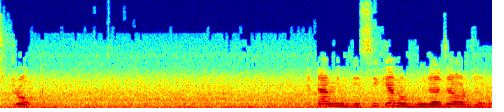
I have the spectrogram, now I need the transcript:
স্ট্রোক এটা আমি দিছি কেন? বোঝা যাওয়ার জন্য।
